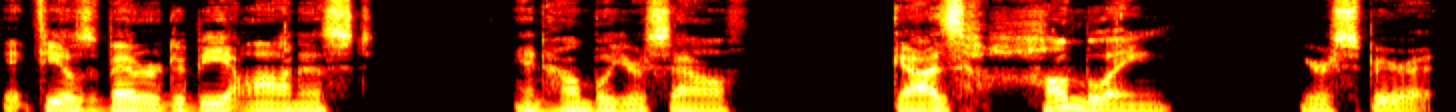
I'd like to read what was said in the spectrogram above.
It feels better to be honest and humble yourself. God's humbling your spirit.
